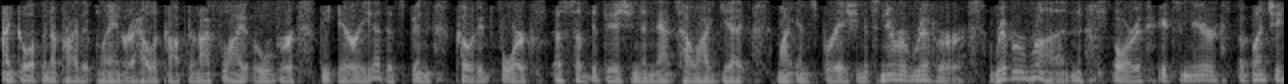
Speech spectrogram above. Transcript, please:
I go up in a private plane or a helicopter and I fly over the area that's been coded for a subdivision and that's how I get my inspiration. It's near a river, River Run, or it's near a bunch of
